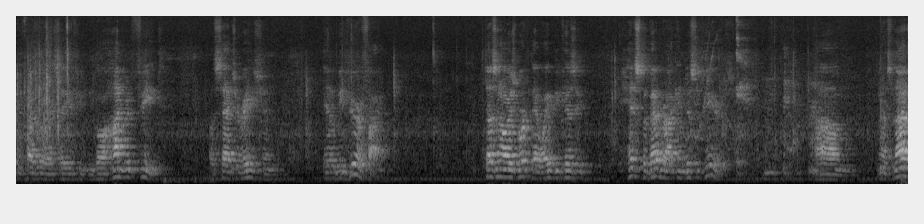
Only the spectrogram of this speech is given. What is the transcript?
and federal, I say, if you can go hundred feet of saturation, it'll be purified. It Doesn't always work that way because it hits the bedrock and disappears. Um, know, it's not,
